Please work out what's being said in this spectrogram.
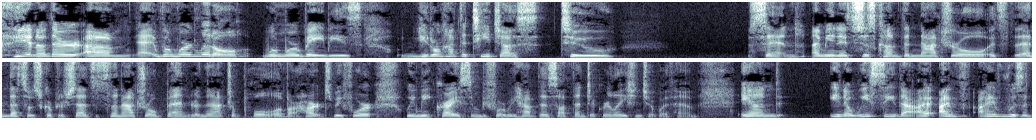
you know, they're um when we're little, when we're babies, you don't have to teach us to sin. I mean, it's just kind of the natural. It's and that's what Scripture says. It's the natural bend or the natural pull of our hearts before we meet Christ and before we have this authentic relationship with Him. And you know, we see that. I, I've I was a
